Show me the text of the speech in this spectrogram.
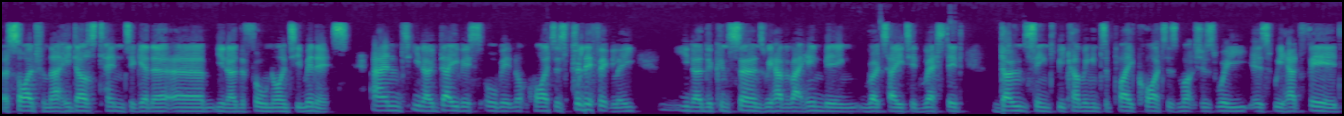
Aside from that, he does tend to get a um, you know the full 90 minutes. And you know Davies, albeit not quite as prolifically, you know the concerns we have about him being rotated, rested, don't seem to be coming into play quite as much as we as we had feared.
